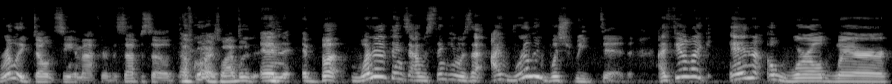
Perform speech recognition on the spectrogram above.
really don't see him after this episode. Of course, why would And but one of the things I was thinking was that I really wish we did. I feel like in a world where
